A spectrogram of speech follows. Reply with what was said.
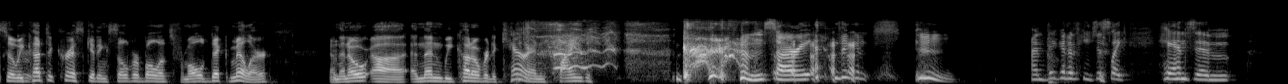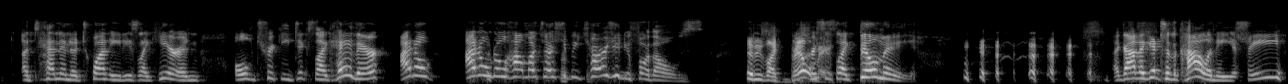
So we cut to Chris getting silver bullets from old Dick Miller, and then uh, and then we cut over to Karen find I'm sorry. I'm thinking I'm thinking if he just like hands him a 10 and a 20 and he's like, here, and old tricky Dick's like, hey there, I don't I don't know how much I should be charging you for those. and he's like, Bill Chris me. is like, bill me. I gotta get to the colony, you see?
